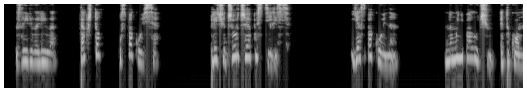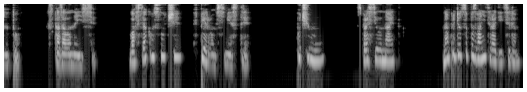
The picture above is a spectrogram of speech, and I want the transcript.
— заявила Лила, — «так что успокойся». Плечи Джорджи опустились. «Я спокойна, но мы не получим эту комнату», — сказала Нэнси. «Во всяком случае, в первом семестре». «Почему?» — спросила Найт. «Нам придется позвонить родителям.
